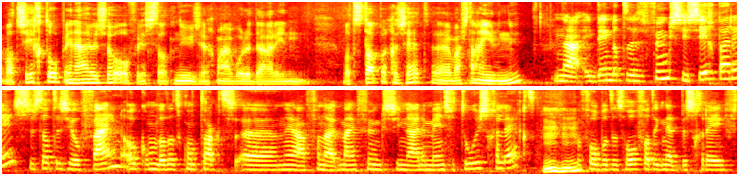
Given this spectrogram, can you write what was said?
wat zicht op in huizen? Of is dat nu zeg maar, worden daarin wat stappen gezet. Uh, waar staan jullie nu? Nou, ik denk dat de functie zichtbaar is. Dus dat is heel fijn. Ook omdat het contact uh, nou ja, vanuit mijn functie naar de mensen toe is gelegd. Mm-hmm. Bijvoorbeeld het hof wat ik net beschreef.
